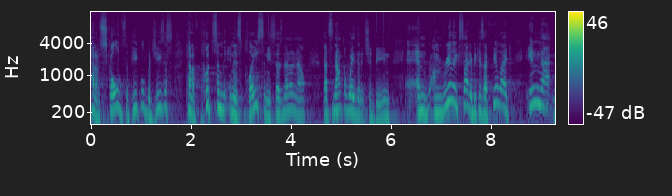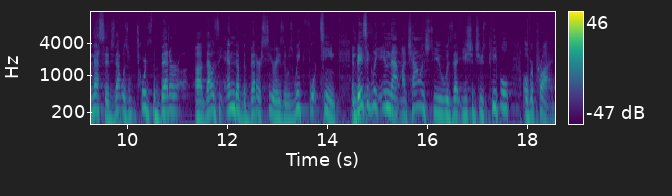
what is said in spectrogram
kind of scolds the people, but Jesus kind of puts him in his place and he says, No, no, no, that's not the way that it should be. And, and I'm really excited because I feel like in that message, that was towards the better uh, that was the end of the Better series. It was week 14. And basically, in that, my challenge to you was that you should choose people over pride.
